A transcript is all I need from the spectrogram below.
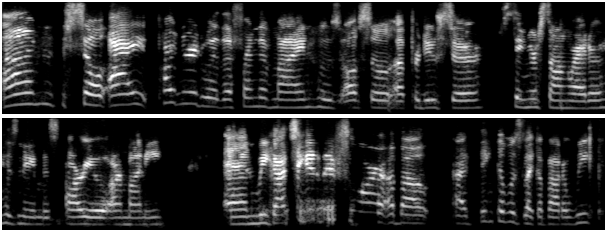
Um, so I partnered with a friend of mine who's also a producer, singer songwriter. His name is Ario Armani. And we got together for about, I think it was like about a week,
